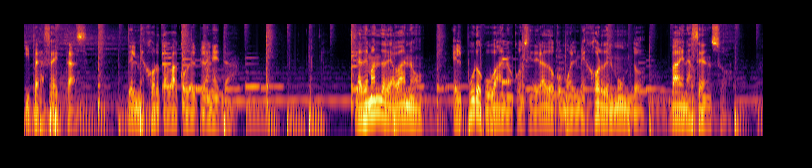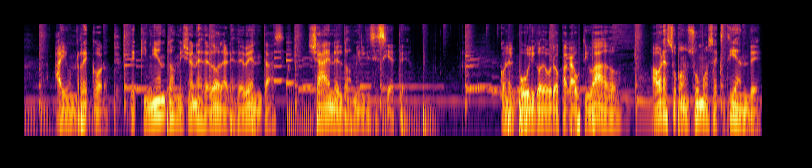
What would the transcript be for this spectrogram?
y perfectas del mejor tabaco del planeta. La demanda de habano, el puro cubano considerado como el mejor del mundo, va en ascenso. Hay un récord de 500 millones de dólares de ventas ya en el 2017. Con el público de Europa cautivado, ahora su consumo se extiende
